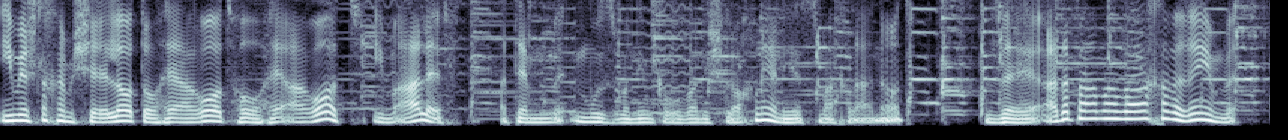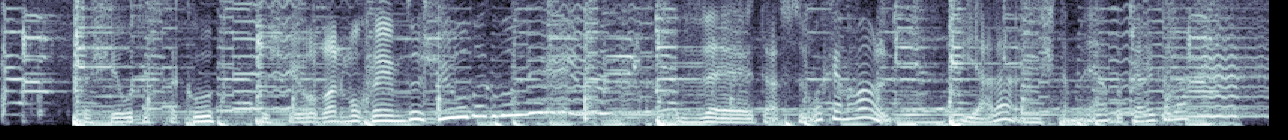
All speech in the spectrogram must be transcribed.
אם יש לכם שאלות או הערות או הערות עם א', אתם מוזמנים כמובן לשלוח לי, אני אשמח לענות. ועד הפעם הבאה, חברים, תשאירו, תשחקו, תשאירו בנמוכים, תשאירו בגבוהים, ותעשו רוקנרול. יאללה, נשתמע בפרק הבא.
